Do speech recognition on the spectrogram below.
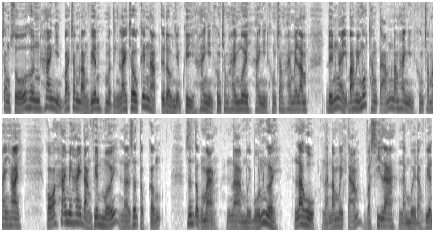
Trong số hơn 2.300 đảng viên mà tỉnh Lai Châu kết nạp từ đầu nhiệm kỳ 2020-2025 đến ngày 31 tháng 8 năm 2022, có 22 đảng viên mới là dân tộc Cống, dân tộc Mảng là 14 người, La Hủ là 58 và si la là 10 đảng viên.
